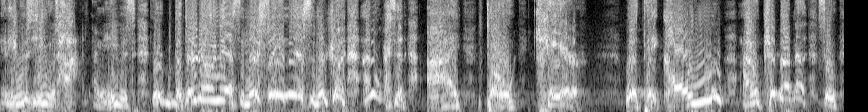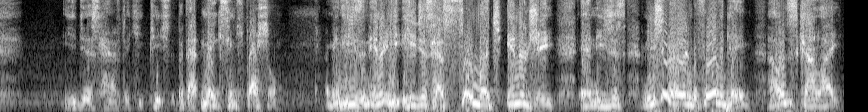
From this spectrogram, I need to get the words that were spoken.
and he was he was hot. I mean, he was. But they're doing this, and they're saying this, and they're coming. I don't. I said I don't care what they call you. I don't care about that. So you just have to keep teaching. But that makes him special. I mean, he's an he just has so much energy, and he's just. I mean, you should have heard him before the game. I was just kind of like,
